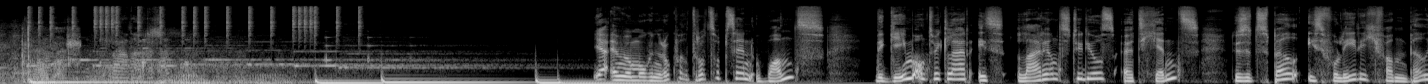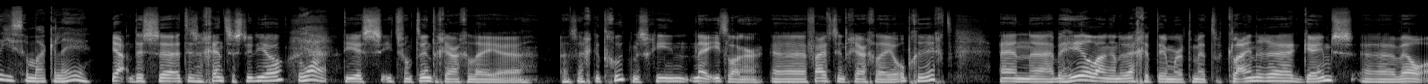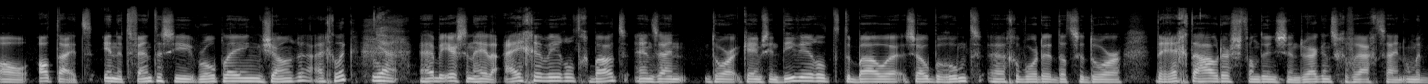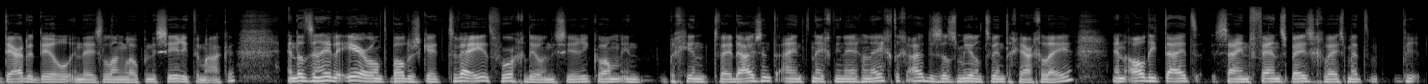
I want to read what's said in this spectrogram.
Ja, en we mogen er ook wel trots op zijn, want de gameontwikkelaar is Larian Studios uit Gent. Dus het spel is volledig van Belgische makelij. Ja, dus uh, het is een Gentse studio. Ja. Die is iets van 20 jaar geleden, uh, zeg ik het goed? Misschien, nee, iets langer. Uh, 25 jaar geleden opgericht. En hebben heel lang aan de weg getimmerd met kleinere games. Wel al altijd in het fantasy roleplaying genre eigenlijk. Ja. Hebben eerst een hele eigen wereld gebouwd. En zijn door games in die wereld te bouwen zo beroemd uh, geworden dat ze door de rechtenhouders van Dungeons Dragons gevraagd zijn om het derde deel in deze langlopende serie te maken. En dat is een hele eer, want Baldur's Gate 2, het vorige deel in de serie, kwam in begin 2000, eind 1999 uit. Dus dat is meer dan 20 jaar geleden. En al die tijd zijn fans bezig geweest met:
